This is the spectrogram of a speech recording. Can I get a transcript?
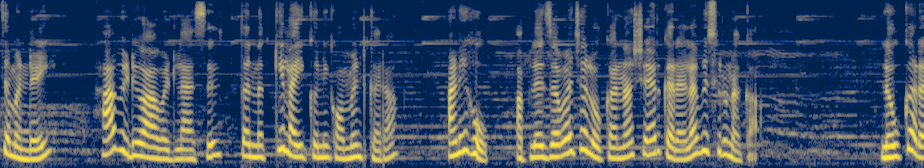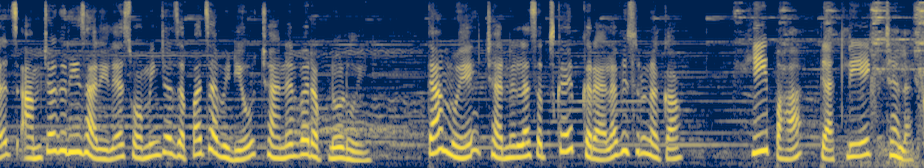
नमस्ते मंडळी. हा व्हिडिओ आवडला असेल तर नक्की लाईक आणि कॉमेंट करा. आणि हो आपल्या जवळच्या लोकांना शेअर करायला विसरू नका. लवकरच आमच्या घरी झालेल्या स्वामींच्या जपाचा व्हिडिओ चॅनलवर अपलोड होईल. त्यामुळे चॅनलला सबस्क्राईब करायला विसरू नका. ही पहा त्यातली एक झलक.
